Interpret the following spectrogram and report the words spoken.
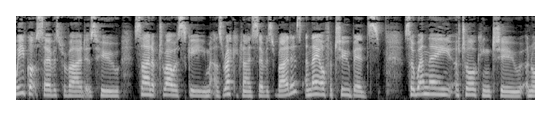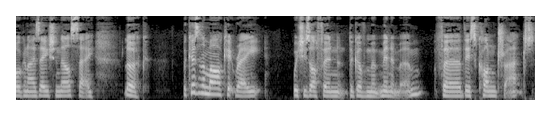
we've got service providers who sign up to our scheme as recognised service providers, and they offer two bids. So when they are talking to an organisation, they'll say, "Look, because of the market rate." Which is often the government minimum for this contract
